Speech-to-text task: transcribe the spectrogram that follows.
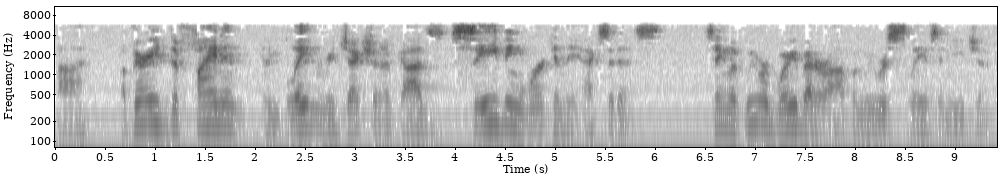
Uh, a very defiant and blatant rejection of God's saving work in the Exodus. Saying, Look, we were way better off when we were slaves in Egypt.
